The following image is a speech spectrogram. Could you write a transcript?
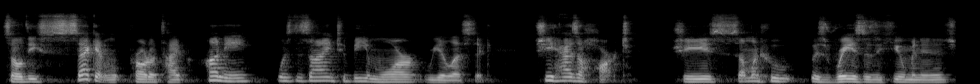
So the second prototype honey was designed to be more realistic. She has a heart she's someone who is raised as a human and is-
